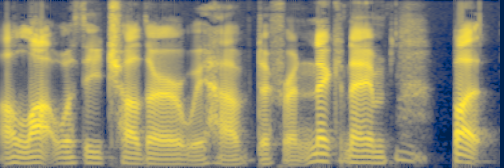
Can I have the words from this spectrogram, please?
a lot with each other. We have different nicknames, mm. but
